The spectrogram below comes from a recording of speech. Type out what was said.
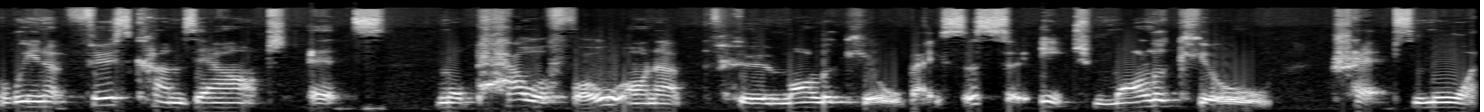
When it first comes out, it's more powerful on a per molecule basis. So each molecule traps more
